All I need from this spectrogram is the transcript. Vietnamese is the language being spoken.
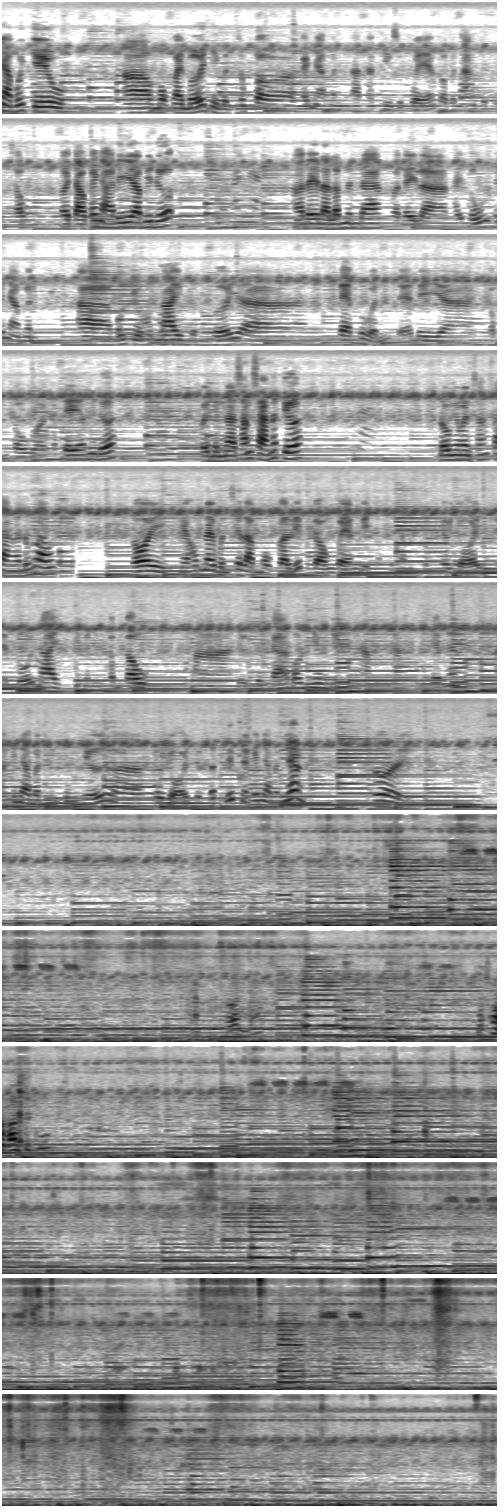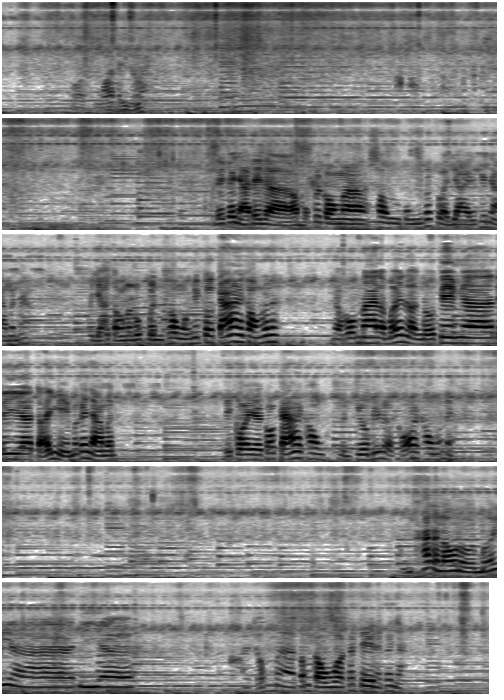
Nhà buổi chiều. À, Một ngày mới thì mình chúc cho cả nhà mình thật nhiều sức khỏe và bình an trong cuộc sống. Rồi chào cả nhà đi à, mấy đứa. À, Đây là Lâm Linh Đan và đây là Thái Tú cả nhà mình. À, Buổi chiều hôm nay mình với à, Tem của Vĩnh sẽ đi à, cắm câu à, cá trê mấy đứa. Vậy mình à, sẵn sàng hết chưa? Đồ nhà mình sẵn sàng rồi đúng không? Rồi ngày hôm nay mình sẽ làm một à, clip trọn vẹn để cho mình theo dõi. Đến tối nay thì mình cắm câu à, được con cá bao nhiêu những thế nào nhà mình cùng nhớ ờ, theo dõi cho clip này cả nhà mình nhé rồi. Đây cả nhà đây là một cái con à, sông cũng rất là dài, cái nhà mình ha bây giờ toàn là lục bình không biết có cá hay không đó nữa hôm nay là mới lần đầu tiên à, đi à, trải nghiệm với cái nhà mình. Để coi có cá hay không, mình chưa biết là có hay không nữa nè. Cũng khá là lâu rồi mới đi cắm cắm câu cá trê này cả nhà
